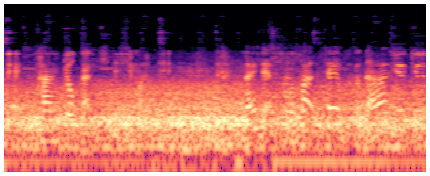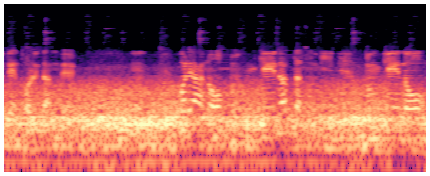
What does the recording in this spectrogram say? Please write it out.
で3教科にしてしまって、何せその生物が79点取れたんで、うん、これあの、文系だったのに、文系の、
